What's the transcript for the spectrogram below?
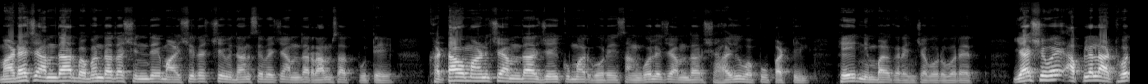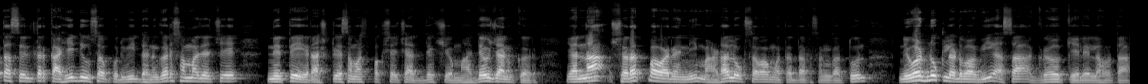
माढ्याचे आमदार बबनदादा शिंदे माळशिरसचे विधानसभेचे आमदार राम सातपुते खटाव माणचे आमदार जयकुमार गोरे सांगोल्याचे आमदार शहाजू बापू पाटील हे निंबाळकर यांच्याबरोबर आहेत. याशिवाय आपल्याला आठवत असेल तर काही दिवसापूर्वी धनगर समाजाचे नेते राष्ट्रीय समाज पक्षाचे अध्यक्ष महादेव जानकर यांना शरद पवार यांनी म्हाडा लोकसभा मतदारसंघातून निवडणूक लढवावी असा आग्रह केलेला होता.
